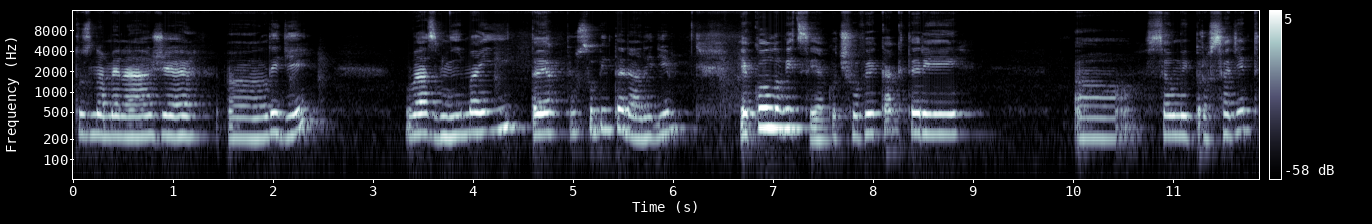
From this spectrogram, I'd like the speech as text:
to znamená, že uh, lidi vás vnímají, to, jak působíte na lidi, jako lvici, jako člověka, který uh, se umí prosadit,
